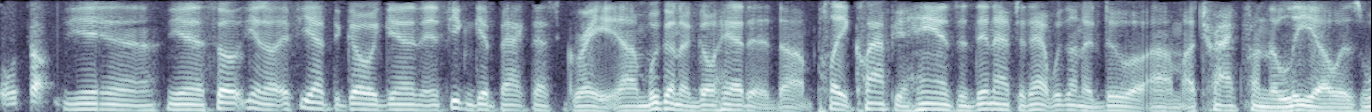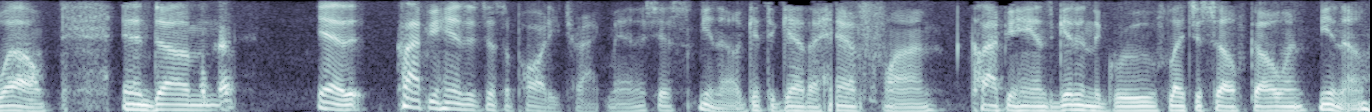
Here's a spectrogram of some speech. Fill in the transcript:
What's up? Yeah, yeah. So you know, if you have to go again, and if you can get back, that's great. Um, we're gonna go ahead and uh, play "Clap Your Hands," and then after that, we're gonna do a, um, a track from the Leo as well. And um, Okay. yeah, "Clap Your Hands" is just a party track, man. It's just you know, get together, have fun, clap your hands, get in the groove, let yourself go, and you know.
